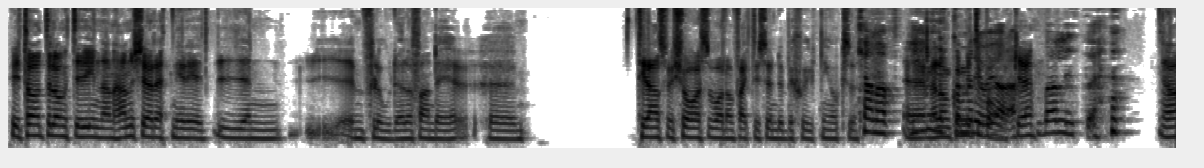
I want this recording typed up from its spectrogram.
det tar inte lång tid innan han kör rätt ner i, i en, i en flod eller fan det är. Eh, till hans försvar så var de faktiskt under beskjutning också. Kan ha haft eh, lite men de kommer med tillbaka. det att göra. Bara lite. ja.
